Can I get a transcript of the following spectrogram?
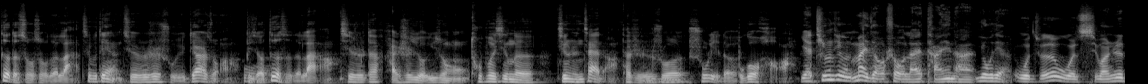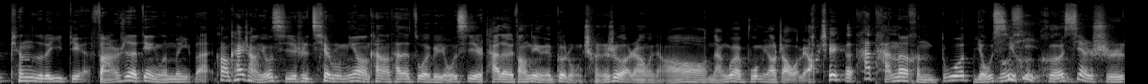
嘚嘚嗖嗖的烂。这部电影其实是属于第二种啊，比较嘚瑟的烂啊。其实它还是有一种突破性的精神在的啊，它只是说梳理的不够好啊。也听听麦教授来谈一谈优点。我觉得我喜欢这片子的一点，反而是在电影文本以外。看到开场，尤其是切入尼奥，看到他在做一个游戏，他的房顶的各种陈设，让我想，哦，难怪波米要找我聊这个。他谈了很多游戏游戏和和现实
